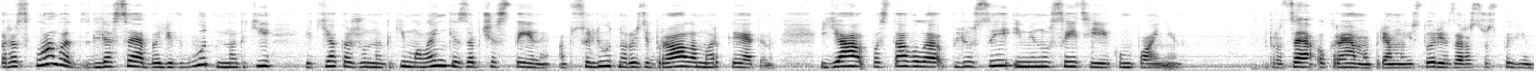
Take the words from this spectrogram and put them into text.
розклала для себе Лівгуд на такі, як я кажу, на такі маленькі запчастини. Абсолютно розібрала маркетинг. Я поставила плюси і мінуси цієї компанії. Про це окремо прямо історію зараз розповім.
